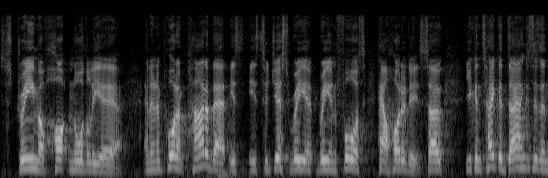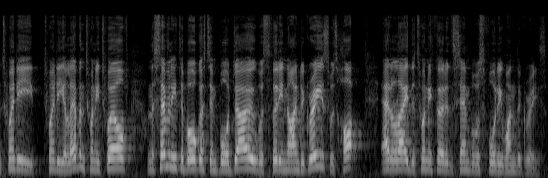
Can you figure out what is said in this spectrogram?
stream of hot northerly air. And an important part of that is, is to just re reinforce how hot it is. So you can take a day, I think this is in 20, 2011, 2012, on the 17th of August in Bordeaux was 39 degrees, was hot. Adelaide, the 23rd of December was 41 degrees.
